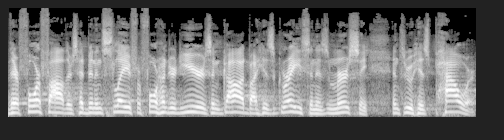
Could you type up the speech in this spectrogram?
Their forefathers had been enslaved for 400 years, and God, by His grace and His mercy and through His power,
